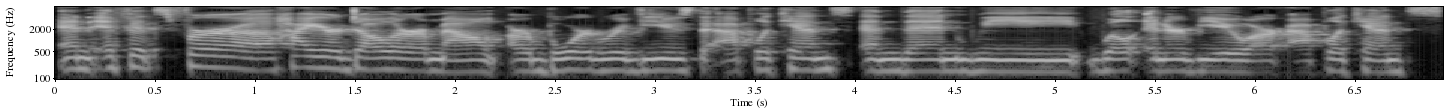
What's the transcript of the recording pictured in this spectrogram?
And if it's for a higher dollar amount, our board reviews the applicants and then we will interview our applicants.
